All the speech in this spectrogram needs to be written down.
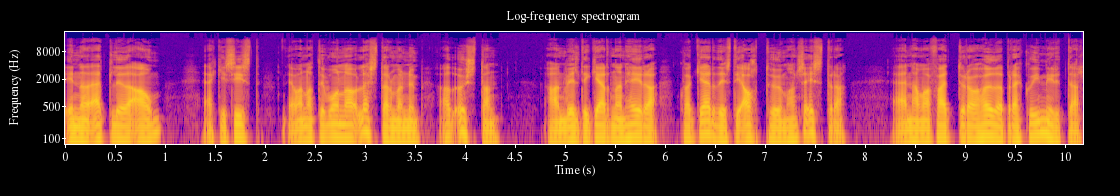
innað elliða ám, ekki síst ef hann átti vona á lestarmönnum að austan. Hann vildi gerðnan heyra hvað gerðist í áttöfum hans eistra en hann var fættur á höðabrekku í Myrdal.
